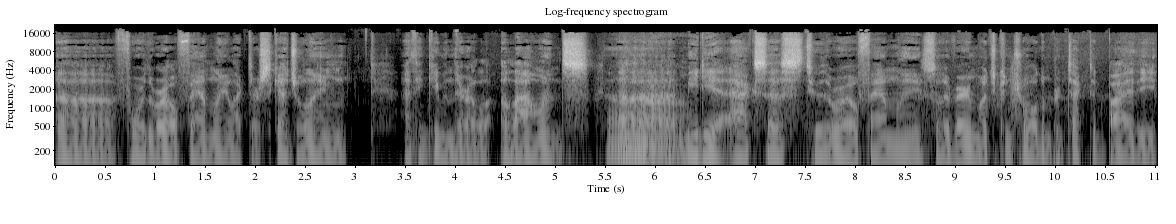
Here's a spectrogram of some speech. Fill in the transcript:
uh, for the royal family, like their scheduling. I think even their al- allowance, Ah. uh, media access to the royal family. So they're very much controlled and protected by the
